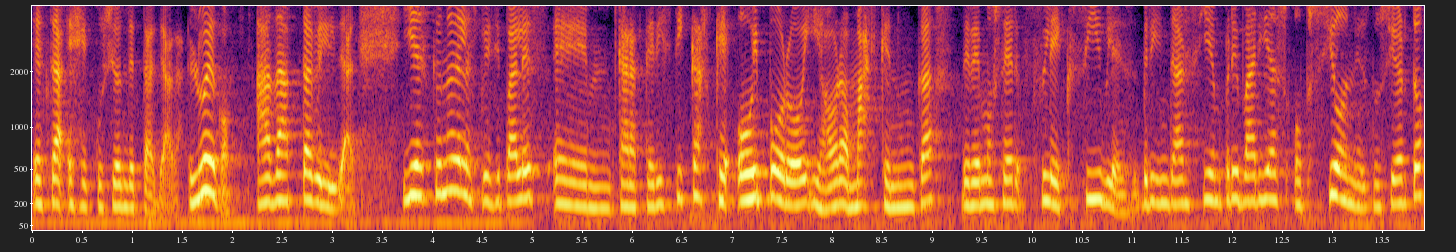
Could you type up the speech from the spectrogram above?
esta ejecución detallada. Luego, adaptabilidad. Y es que una de las principales em, características que hoy por hoy y ahora más que nunca debemos ser flexibles, brindar siempre varias opciones, ¿no es cierto?,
